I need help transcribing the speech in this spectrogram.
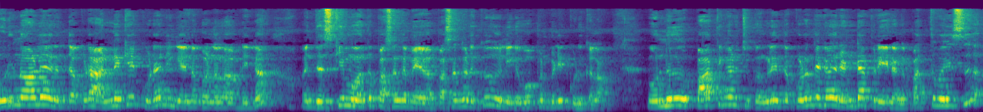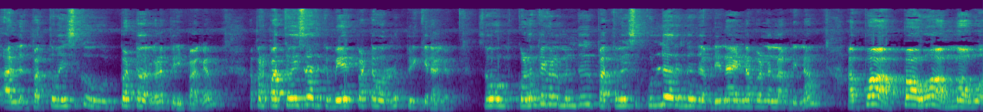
ஒரு நாளே இருந்தால் கூட அன்னைக்கே கூட நீங்கள் என்ன பண்ணலாம் அப்படின்னா இந்த ஸ்கீமை வந்து பசங்க மே பசங்களுக்கு நீங்கள் ஓப்பன் பண்ணி கொடுக்கலாம். ஒன்று பார்த்தீங்கன்னு வச்சுக்கோங்களேன் இந்த குழந்தைகளை ரெண்டாக பிரிகிறாங்க பத்து வயசு அல்லது பத்து வயசுக்கு உட்பட்டவர்களை பிரிப்பாங்க. அப்புறம் பத்து வயசு அதுக்கு மேற்பட்டவர்களும் பிரிக்கிறாங்க. ஸோ குழந்தைகள் வந்து பத்து வயசுக்குள்ளே இருந்தது அப்படின்னா என்ன பண்ணலாம் அப்படின்னா அப்பா அப்பாவோ அம்மாவோ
